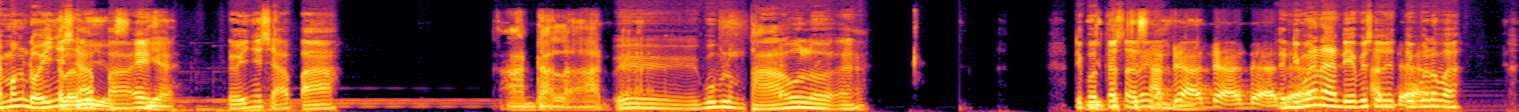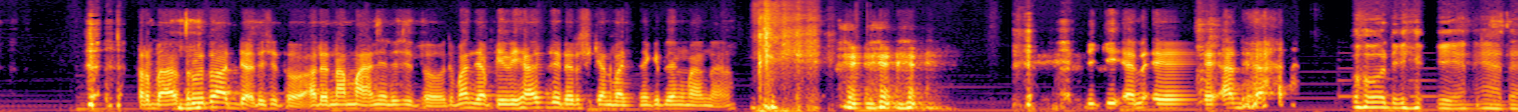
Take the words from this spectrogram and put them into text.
emang doinya Kalau lu, siapa? Yus? Eh, Iya, doinya siapa? ada lah, ada. Eh, gue belum tahu loh. Eh. Di podcast podcast ada. Ada, ada, ada, ada. Eh, Di mana di episode Ada. yang berapa? Terbaru itu ada di situ. Ada namanya di situ. Cuman ya pilih aja dari sekian banyak itu yang mana. di Q&A ada. Oh, di INE ada.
